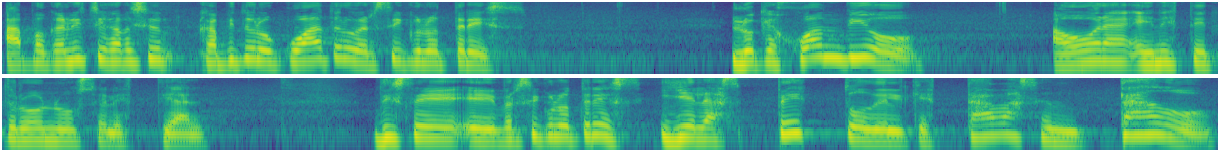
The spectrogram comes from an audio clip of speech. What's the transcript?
Apocalipsis capítulo 4, versículo 3. Lo que Juan vio ahora en este trono celestial. Dice eh, versículo 3, y el aspecto del que estaba sentado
